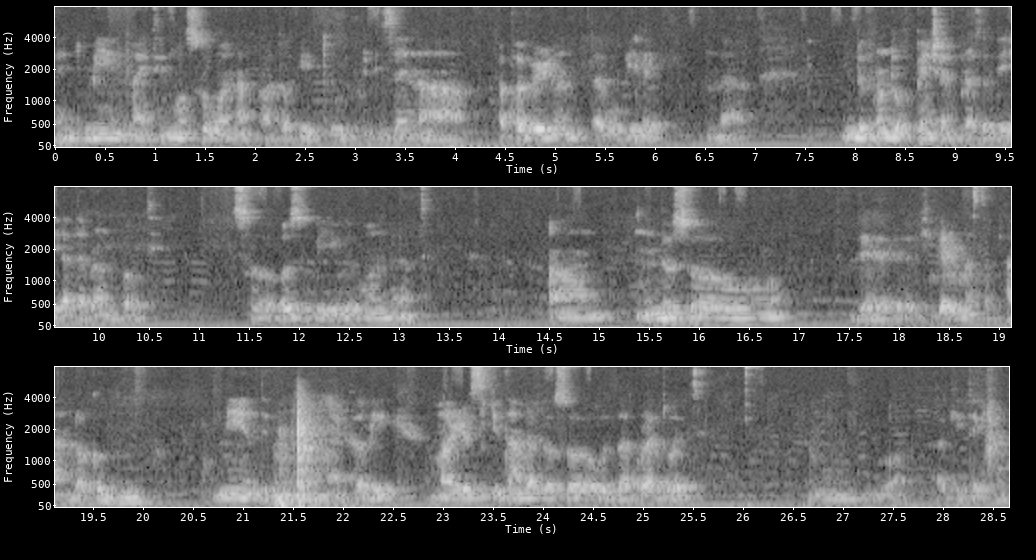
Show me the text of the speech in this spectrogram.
and me and my team also won a part of it to, design a, a pavilion that will be like in the, in the front of Pension Plaza there at the roundabout. So also we, we won that. Um, and also the Kigali Master Plan logo. Me and my colleague Mario Sikitamba also was a graduate from architecture.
